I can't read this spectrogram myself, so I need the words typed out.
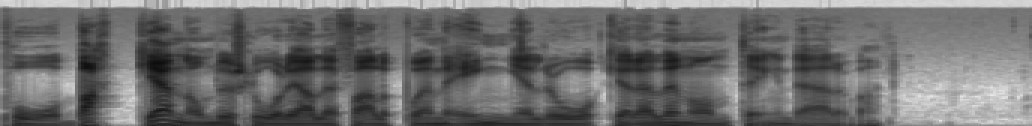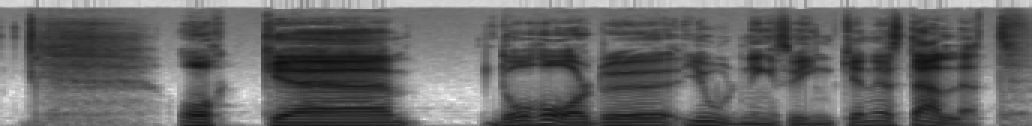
på backen. Om du slår i alla fall på en äng eller åker eller någonting där. Va? Och eh, då har du jordningsvinkeln istället.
